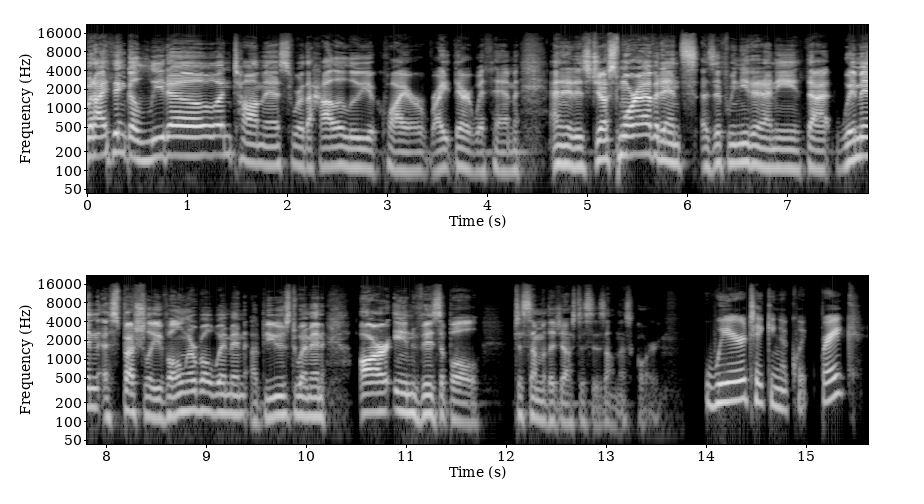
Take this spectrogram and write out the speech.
but I think Alito and Thomas were the hallelujah choir right there with him. And it is just more evidence, as if we needed any, that women, especially vulnerable women, abused women, are invisible to some of the justices on this court. We're taking a quick break.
